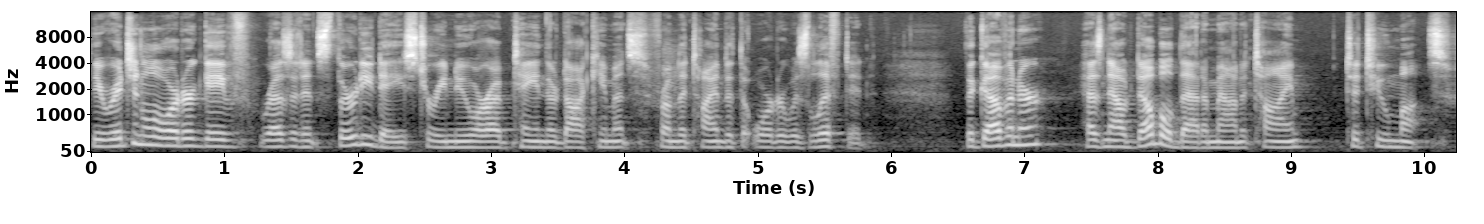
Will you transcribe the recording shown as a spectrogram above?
The original order gave residents 30 days to renew or obtain their documents from the time that the order was lifted. The governor has now doubled that amount of time to two months.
